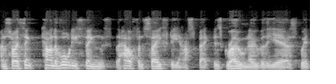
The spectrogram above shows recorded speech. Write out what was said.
And so I think kind of all these things, the health and safety aspect has grown over the years with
